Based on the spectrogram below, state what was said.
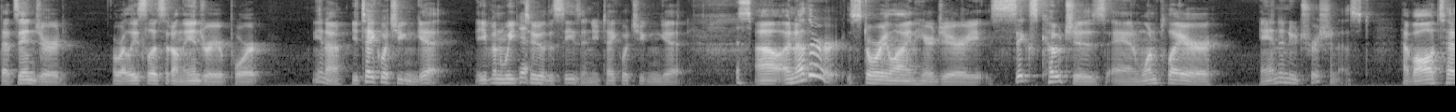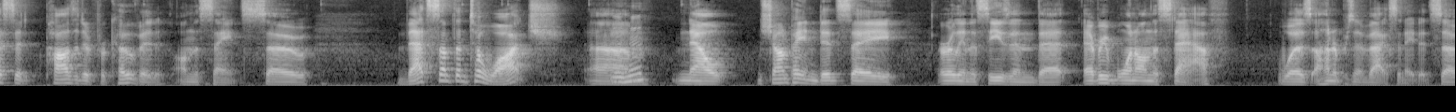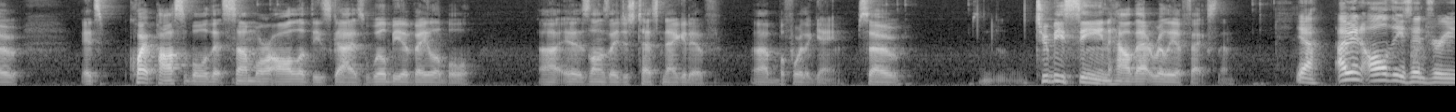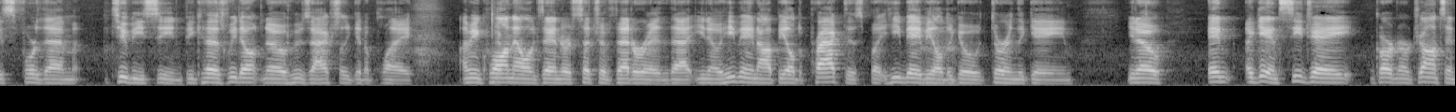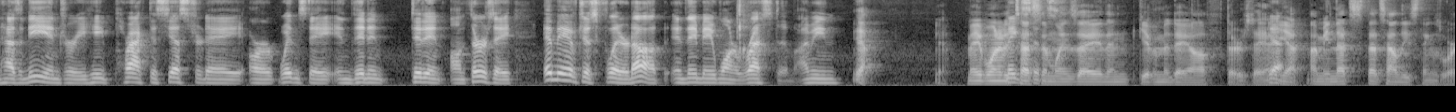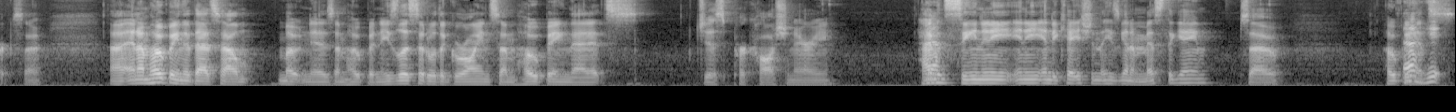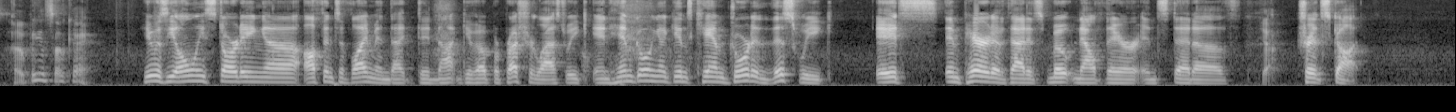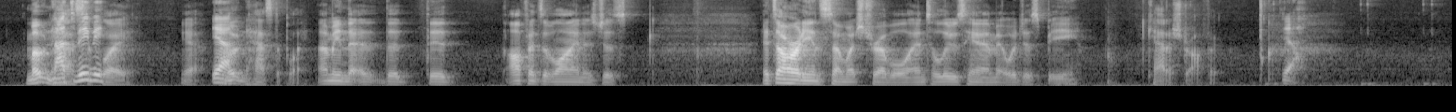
that's injured, or at least listed on the injury report, you know, you take what you can get. Even week Yeah. two of the season, you take what you can get. Uh, another storyline here, Jerry: six coaches and one player and a nutritionist have all tested positive for COVID on the Saints. So that's something to watch. Um, Now, Sean Payton did say early in the season that everyone on the staff was 100% vaccinated. So it's quite possible that some or all of these guys will be available uh, as long as they just test negative uh, before the game. So to be seen how that really affects them. Yeah, I mean, all these injuries for them to be seen because we don't know who's actually going to play. I mean, Kwon Alexander is such a veteran that you know he may not be able to practice, but he may be able to go during the game. You know, and again, C.J. Gardner Johnson has a knee injury. He practiced yesterday or Wednesday and didn't didn't on Thursday. It may have just flared up, and they may want to rest him. I mean, Yeah. Yeah. Maybe wanted to test sense. him Wednesday, then give him a day off Thursday. Yeah. Yeah. I mean, that's that's how these things work. So, uh, and I'm hoping that that's how Moton is. I'm hoping he's listed with a groin, so I'm hoping that it's just precautionary. Haven't Yeah. seen any any indication that he's going to miss the game, so hoping Yeah, he- it's hoping it's okay. He was the only starting uh, offensive lineman that did not give up a pressure last week, and him going against Cam Jordan this week, it's imperative that it's Moton out there instead of Yeah, Trent Scott. Moton Not has to be to, play. Yeah, Yeah. Moton has to play. I mean the the the offensive line is just it's already in so much trouble, and to lose him, it would just be catastrophic. Yeah.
